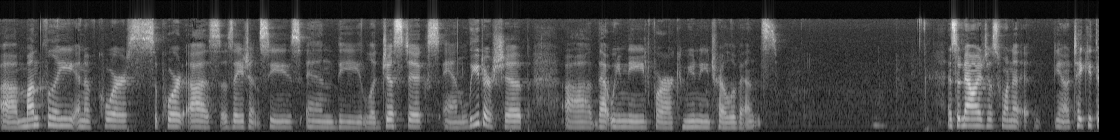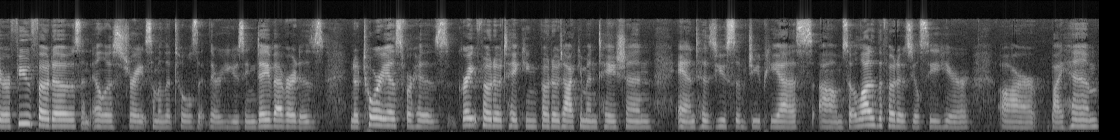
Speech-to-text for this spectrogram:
uh, monthly and, of course, support us as agencies in the logistics and leadership uh, that we need for our community trail events. And so now I just want to, you know, take you through a few photos and illustrate some of the tools that they're using. Dave Everett is notorious for his great photo taking, photo documentation, and his use of GPS. Um, so a lot of the photos you'll see here are by him.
